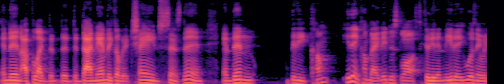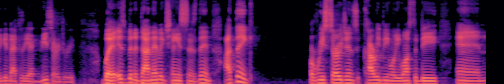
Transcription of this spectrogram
And then I feel like the, the, the dynamic of it changed since then. And then did he come? He didn't come back. They just lost because he didn't. He, didn't, he wasn't able to get back because he had knee surgery. But it's been a dynamic change since then. I think a resurgence, Kyrie being where he wants to be, and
